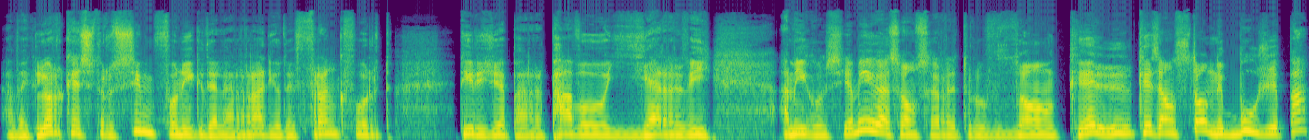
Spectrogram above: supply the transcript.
avec l'orchestre symphonique de la radio de Francfort, dirigé par Pavo Järvi. Amigos et amigas, on se retrouve dans quelques instants. Ne bougez pas,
